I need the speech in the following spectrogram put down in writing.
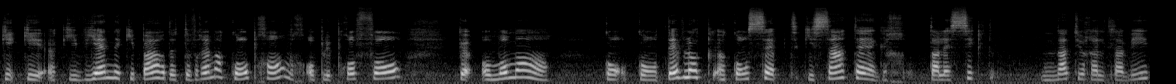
qui, qui, euh, qui viennent et qui partent, de, vraiment comprendre au plus profond qu'au moment qu'on développe un concept qui s'intègre dans les cycles naturel de la vie,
